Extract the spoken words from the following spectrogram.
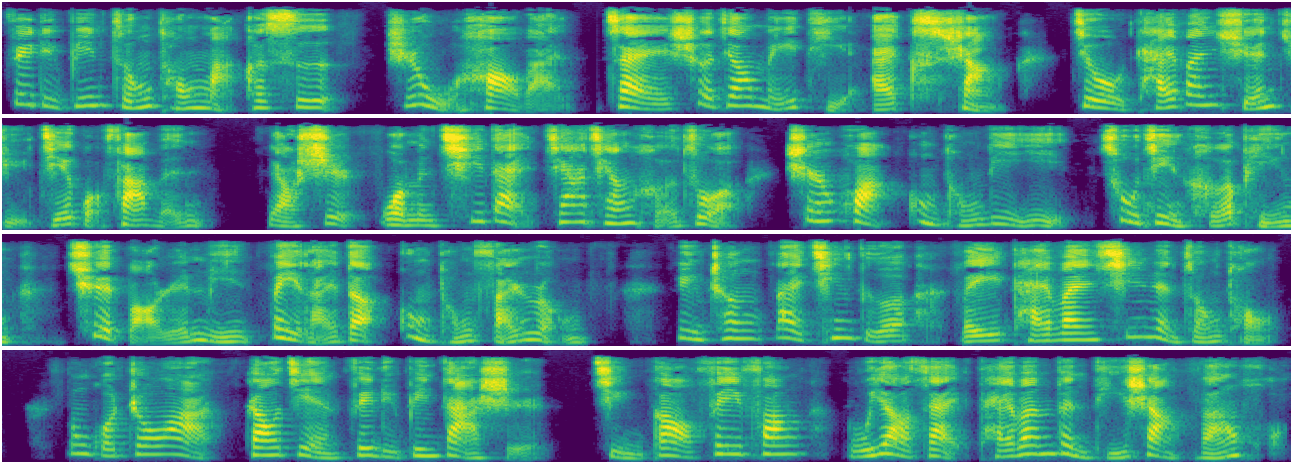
菲律宾总统马克思十五号晚在社交媒体 X 上就台湾选举结果发文，表示我们期待加强合作。深化共同利益，促进和平，确保人民未来的共同繁荣，并称赖清德为台湾新任总统。中国周二召见菲律宾大使，警告菲方不要在台湾问题上玩火。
